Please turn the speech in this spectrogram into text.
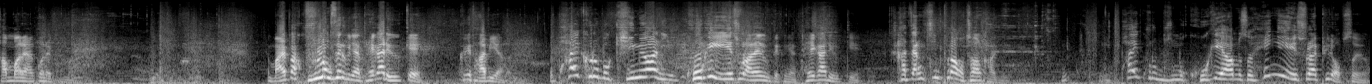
간만에 안 꺼냈구만. 말박 굴렁쇠로 그냥 대가리 으깨. 그게 답이야. 파이크로 뭐 기묘한 이- 고개 예술 안 해도 돼 그냥 대가리 으깨. 가장 심플하고 정확하게. 파이크로 무슨 뭐 고개 하면서 행위 예술 할 필요 없어요.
